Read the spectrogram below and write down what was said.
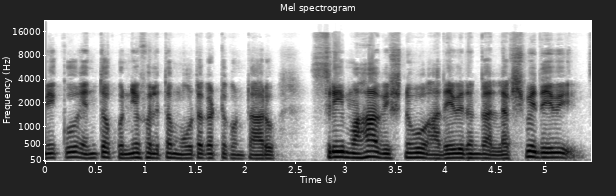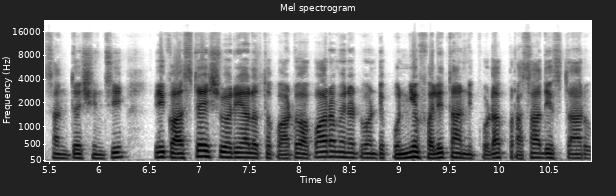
మీకు ఎంతో పుణ్యఫలితం మూటగట్టుకుంటారు శ్రీ మహావిష్ణువు అదేవిధంగా లక్ష్మీదేవి సంతోషించి మీకు అష్టైశ్వర్యాలతో పాటు అపారమైనటువంటి పుణ్య ఫలితాన్ని కూడా ప్రసాదిస్తారు.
